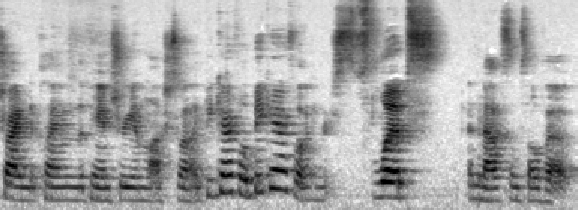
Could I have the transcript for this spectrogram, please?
trying to climb the pantry, and Locke's going like, "Be careful, be careful!" And Henry slips and knocks himself out,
